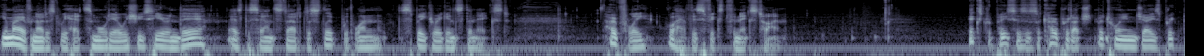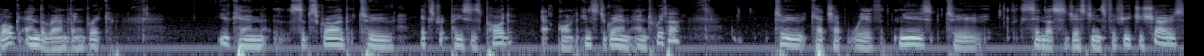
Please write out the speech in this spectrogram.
You may have noticed we had some audio issues here and there as the sound started to slip with one speaker against the next. Hopefully, we'll have this fixed for next time. Extra Pieces is a co production between Jay's Brick blog and The Rambling Brick. You can subscribe to Extra Pieces Pod on Instagram and Twitter to catch up with news, to send us suggestions for future shows,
